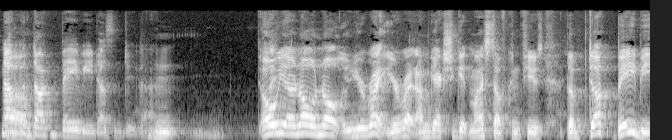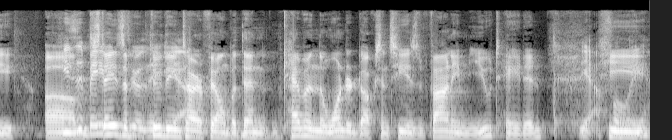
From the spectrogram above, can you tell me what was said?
Not Uh, the duck baby doesn't do that. Oh yeah, no, no, you're right, you're right. I'm actually getting my stuff confused. The duck baby. Um, He's a baby stays a- through through the- the, yeah. entire film, but then Kevin the Wonder Duck, since he is finally mutated, Yeah, he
